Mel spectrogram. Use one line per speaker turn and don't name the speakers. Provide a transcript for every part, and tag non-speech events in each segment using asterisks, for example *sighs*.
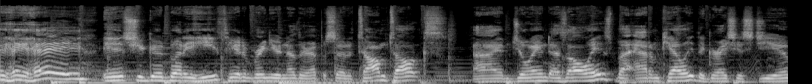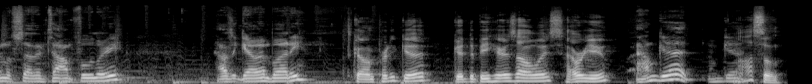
Hey, hey, hey! It's your good buddy Heath here to bring you another episode of Tom Talks. I am joined, as always, by Adam Kelly, the gracious GM of Southern Tomfoolery. How's it going, buddy?
It's going pretty good. Good to be here as always. How are you?
I'm good. I'm good.
Awesome.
